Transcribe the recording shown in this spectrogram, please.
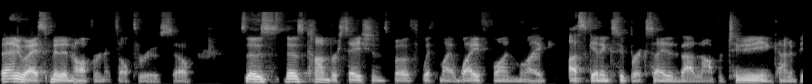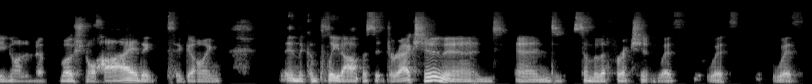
But anyway, I submitted an offer and it fell through. So those those conversations both with my wife on like us getting super excited about an opportunity and kind of being on an emotional high to, to going in the complete opposite direction and and some of the friction with with with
